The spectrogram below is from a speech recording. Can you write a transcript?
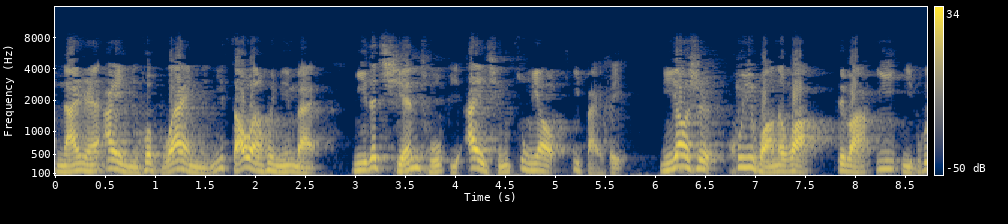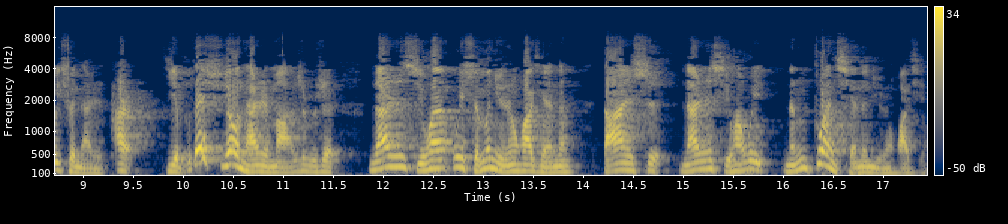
男人爱你或不爱你，你早晚会明白，你的前途比爱情重要一百倍。你要是辉煌的话。对吧？一，你不会缺男人；二，也不再需要男人嘛，是不是？男人喜欢为什么女人花钱呢？答案是，男人喜欢为能赚钱的女人花钱。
